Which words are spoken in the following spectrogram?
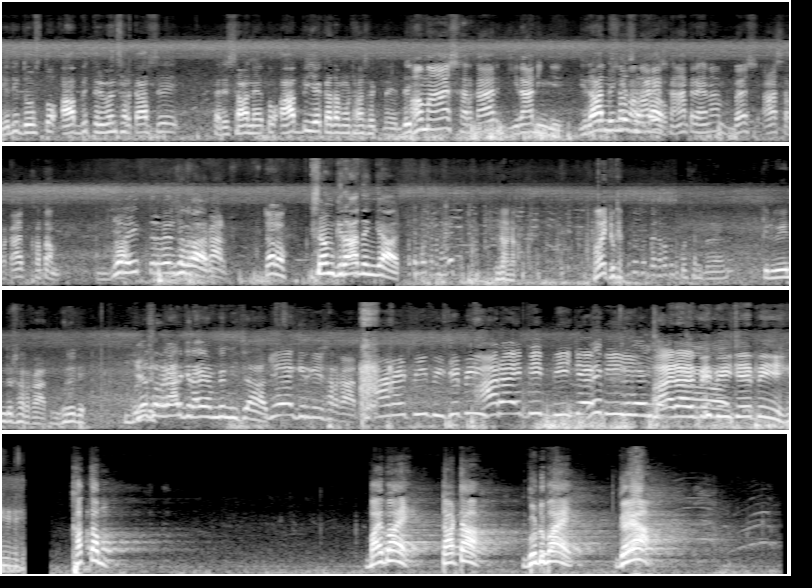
यदि दोस्तों आप भी त्रिवेंद्र सरकार से परेशान है तो आप भी ये कदम उठा सकते हैं। हम आज सरकार गिरा देंगे। गिरा देंगे हमारे सरकार। साथ रहना बस आज सरकार खत्म। ये रही त्रिवेंद्र सरकार। चलो। इसे हम गिरा देंगे आज। ना ना। त्रिवेंद्र सरकार घुरे दे। ये सरकार गिराई हमने नीचे आज। ये गिर गई सरकार। R I P BJP R I P BJP RIP BJP खत्म। Bye bye tata goodbye. गया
